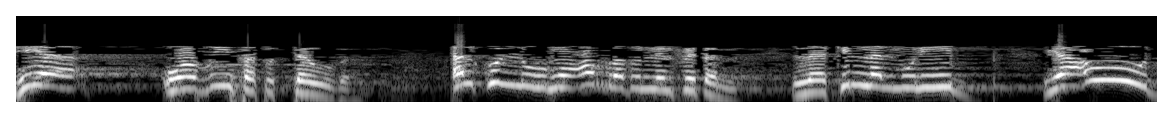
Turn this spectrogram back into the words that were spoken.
هي وظيفة التوبة. الكل معرض للفتن لكن المنيب يعود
